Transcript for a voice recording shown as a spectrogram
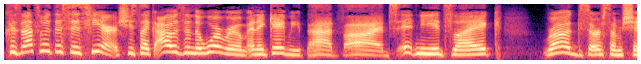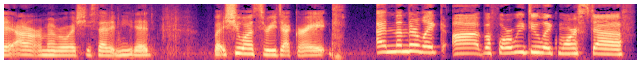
Cuz that's what this is here. She's like, I was in the war room and it gave me bad vibes. It needs like rugs or some shit. I don't remember what she said it needed. But she wants to redecorate. And then they're like, uh, before we do like more stuff,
